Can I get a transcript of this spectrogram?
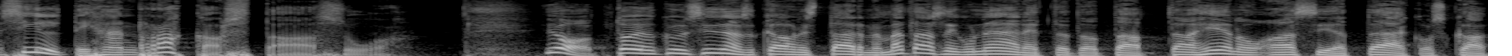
silti hän rakastaa sua. Joo, toi on kyllä sinänsä kaunis tarina. Mä taas niin näen, että tota, tämä on hieno asia tämä, koska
